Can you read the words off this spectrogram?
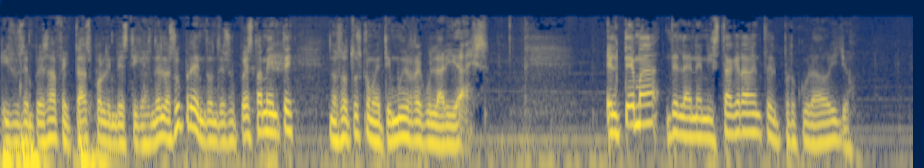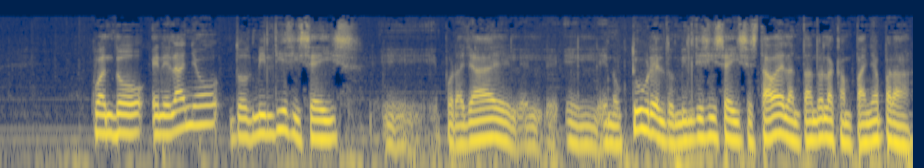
y sus empresas afectadas por la investigación de la SUPRE, en donde supuestamente nosotros cometimos irregularidades. El tema de la enemistad grave entre el procurador y yo. Cuando en el año 2016, eh, por allá en octubre del 2016, se estaba adelantando la campaña para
